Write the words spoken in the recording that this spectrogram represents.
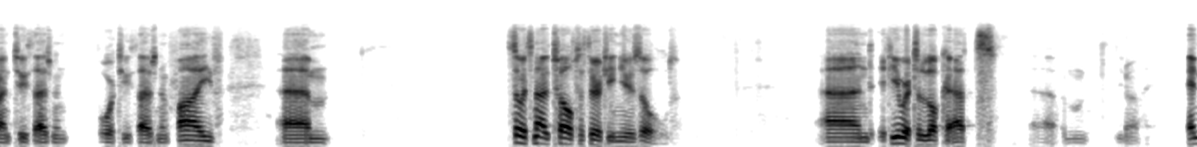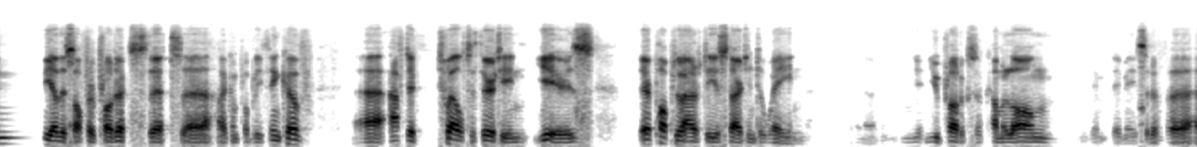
around 2004, 2005. Um, so it's now 12 to 13 years old. And if you were to look at, um, you know, any other software products that uh, I can probably think of, uh, after 12 to 13 years, their popularity is starting to wane. You know, new products have come along. They, they may sort of uh,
